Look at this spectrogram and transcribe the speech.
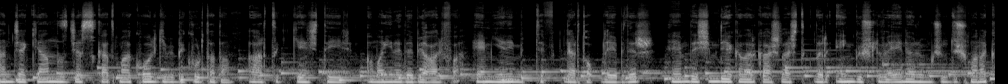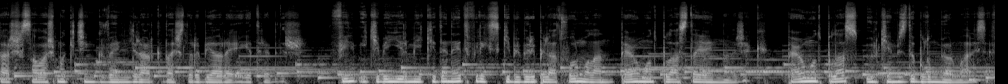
Ancak yalnızca Scott McCall gibi bir kurt adam artık genç değil ama yine de bir alfa. Hem yeni müttefikler toplayabilir hem de şimdiye kadar karşılaştıkları en güçlü ve en ölümcül düşmana karşı savaşmak için güvenilir arkadaşları bir araya getirebilir. Film 2022'de Netflix gibi bir platform olan Paramount Plus'ta yayınlanacak. Paramount Plus ülkemizde bulunmuyor maalesef.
